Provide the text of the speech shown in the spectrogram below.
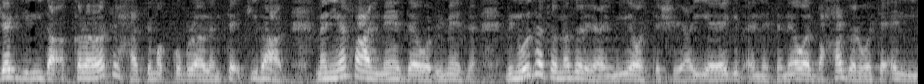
جاك دريدا القرارات الحاسمة الكبرى لم تأتي بعد. من يفعل ماذا وبماذا؟ من وجهة النظر العلمية والتشريعية يجب أن نتناول بحذر وتأني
